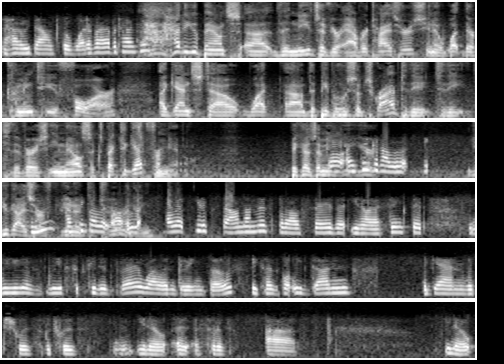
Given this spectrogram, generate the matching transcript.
How do we balance the what of our advertisers? How, how do you balance uh, the needs of your advertisers? You know what they're coming to you for, against uh, what uh, the people who subscribe to the to the to the various emails expect to get from you. Because I mean, well, I think I'll, you guys are mm-hmm. you know I think I'll, I'll, let, I'll let Pete expound on this, but I'll say that you know I think that we have we've succeeded very well in doing both because what we've done again, which was which was you know a, a sort of uh, you know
